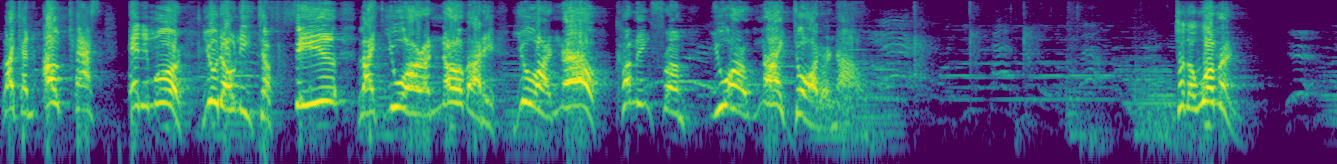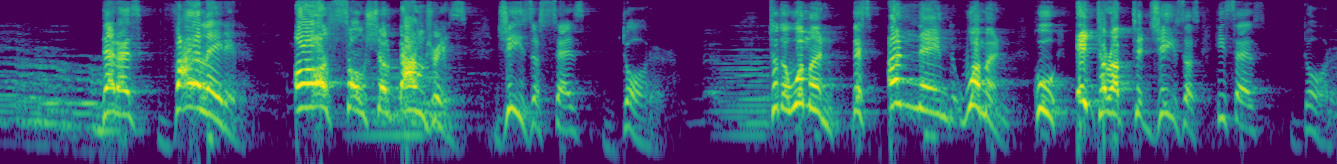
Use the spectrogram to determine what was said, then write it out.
like an outcast anymore. You don't need to feel like you are a nobody. You are now coming from, you are my daughter now. To the woman that has violated all social boundaries, Jesus says, Daughter. To the woman, this unnamed woman who interrupted Jesus, he says, Daughter.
